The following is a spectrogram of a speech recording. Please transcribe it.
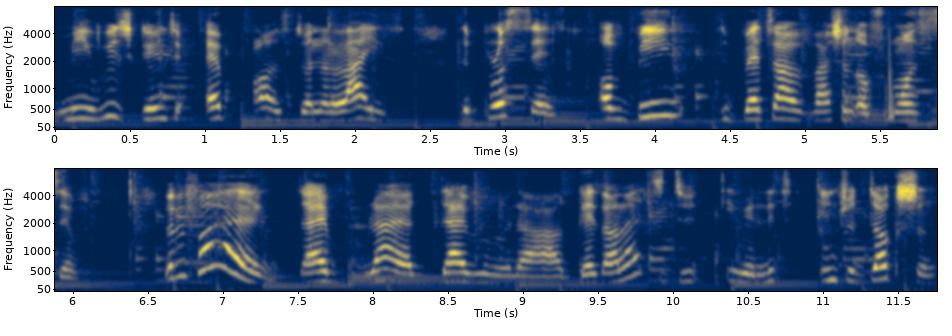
me, which is going to help us to analyze the process of being the better version of oneself. But before I dive, like, dive in with our guest, I'd like to do a little introduction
